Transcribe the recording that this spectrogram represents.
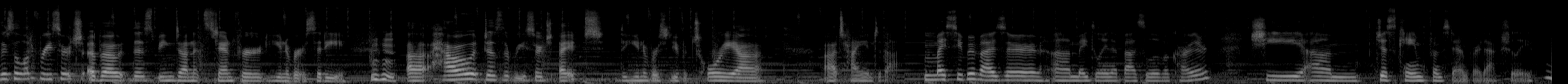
There's a lot of research about this being done at Stanford University. Mm-hmm. Uh, how does the research at the University of Victoria uh, tie into that? My supervisor, uh, Magdalena Bazalova Carter, she um, just came from Stanford actually. Hmm.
